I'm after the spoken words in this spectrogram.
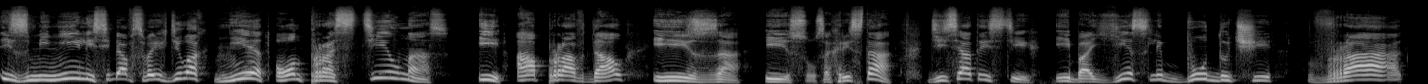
изменили себя в своих делах? Нет, Он простил нас и оправдал из-за Иисуса Христа. Десятый стих. «Ибо если, будучи врагами,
